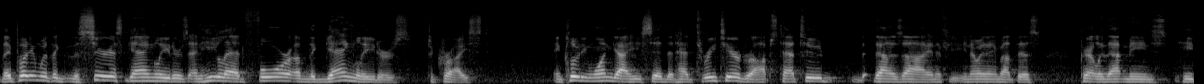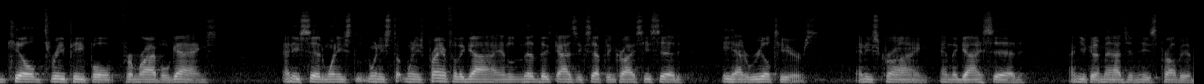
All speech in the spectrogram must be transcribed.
They put him with the, the serious gang leaders, and he led four of the gang leaders to Christ, including one guy, he said, that had three teardrops tattooed down his eye. And if you, know anything about this, apparently that means he'd killed three people from rival gangs. And he said when he's, when he's, when he's praying for the guy and the guy's accepting Christ, he said he had real tears and he's crying. And the guy said, and you can imagine he's probably a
